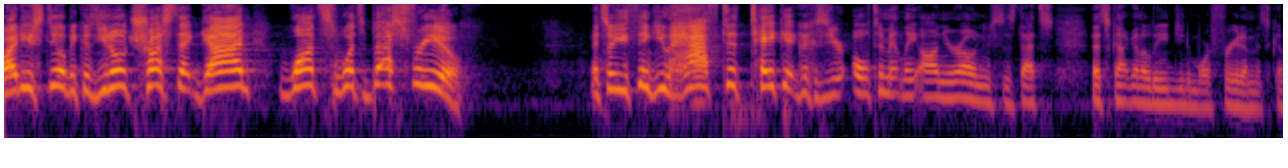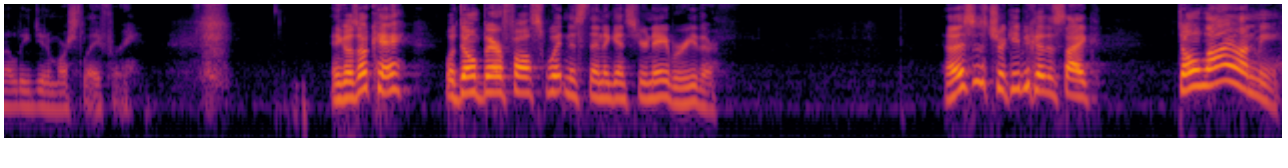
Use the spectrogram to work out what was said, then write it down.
Why do you steal? Because you don't trust that God wants what's best for you. And so you think you have to take it because you're ultimately on your own. And He says that's, that's not going to lead you to more freedom, it's going to lead you to more slavery. And he goes, okay, well, don't bear false witness then against your neighbor either. Now, this is tricky because it's like, don't lie on me.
